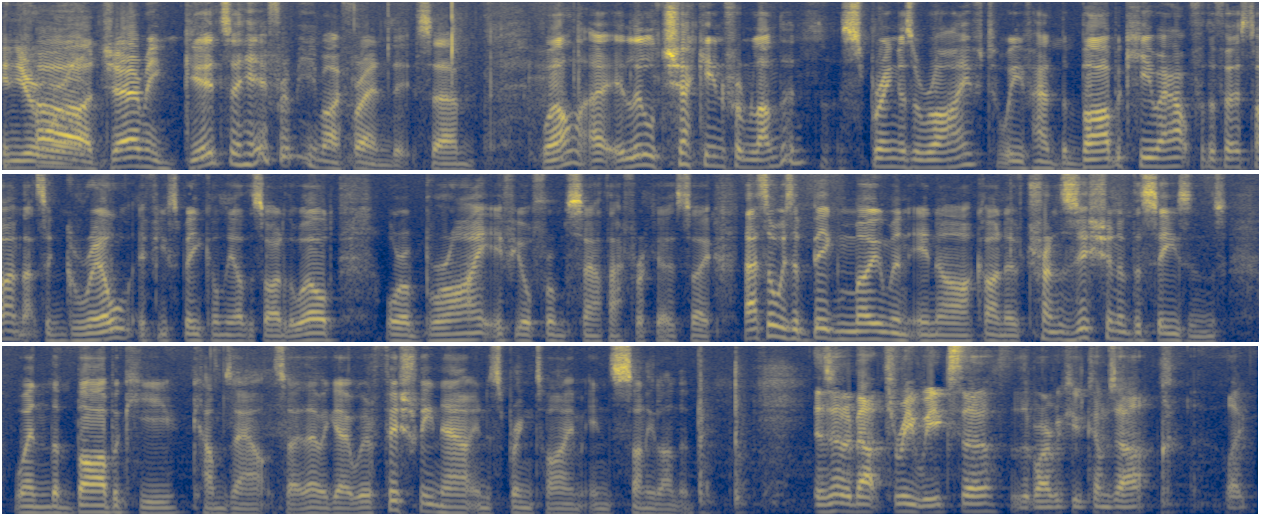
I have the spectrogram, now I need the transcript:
in your Oh, world? Jeremy, good to hear from you, my friend. It's um, well, a, little check-in from London. Spring has arrived. We've had the barbecue out for the first time. That's a grill if you speak on the other side of the world, or a braai if you're from South Africa. So that's always a big moment in our kind of transition of the seasons when the barbecue comes out. So there we go. We're officially now in the springtime in sunny London. Isn't it about three weeks, though, that the barbecue comes out? Like,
